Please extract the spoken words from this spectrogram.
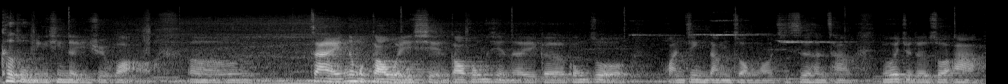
刻骨铭心的一句话哦。嗯，在那么高危险、高风险的一个工作环境当中哦，其实很长你会觉得说啊，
